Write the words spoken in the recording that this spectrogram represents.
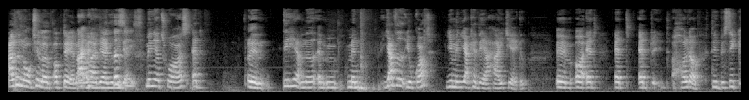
aldrig når til at opdage, når Nej, man har der. Præcis. Men jeg tror også, at øh, det her med, at man, jeg ved jo godt, jamen jeg kan være hijacket. Øh, og at, at, at hold op, det er vist ikke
